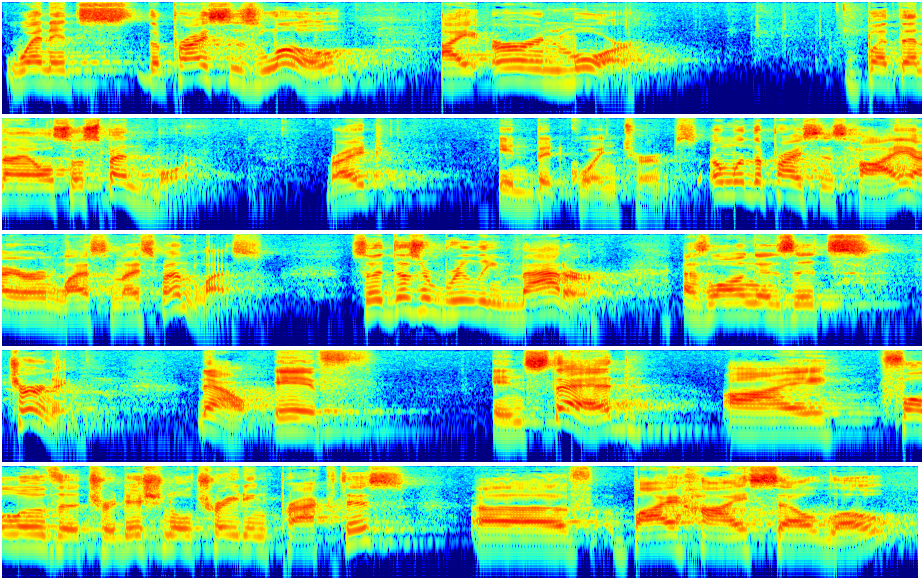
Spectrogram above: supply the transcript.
when it's the price is low, I earn more. But then I also spend more, right, in Bitcoin terms. And when the price is high, I earn less and I spend less. So it doesn't really matter as long as it's churning. Now, if instead I follow the traditional trading practice of buy high, sell low,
